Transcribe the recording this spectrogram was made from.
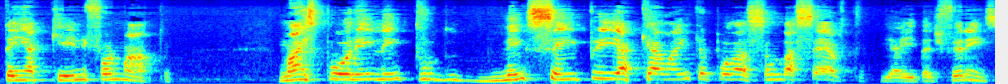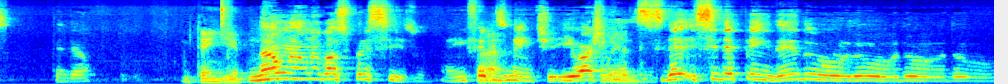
tem aquele formato. Mas, porém, nem tudo, nem sempre aquela interpolação dá certo. E aí dá diferença, entendeu? Entendi. Não é um negócio preciso, infelizmente. É. E eu acho que se, se depender do, do, do, do,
